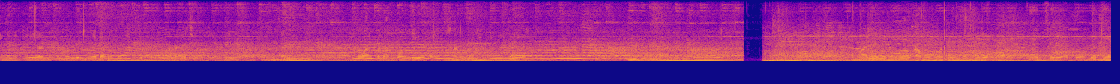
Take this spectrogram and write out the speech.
એની જે ઢીંગા બધા ત્યાં નહીં આવે સવાર કદાચ કોઈ નહીં હોય તો શનિવાર નીકળે ફાઇનલી મિત્રો લોકો આપણે માતાની ભક્તિ કરીને કાંઈ છે આપણે બેઠા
